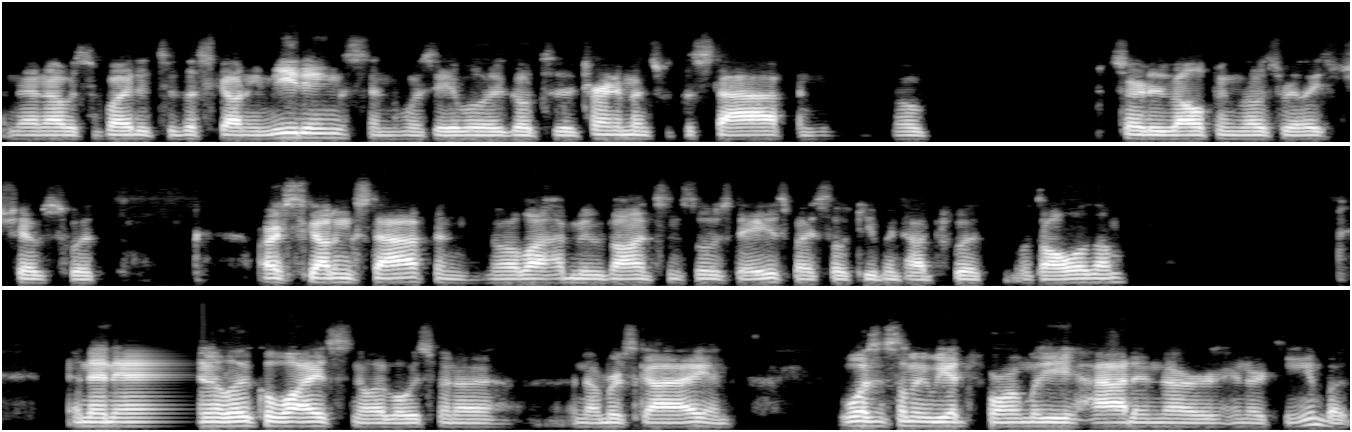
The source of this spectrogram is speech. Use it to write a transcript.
and then I was invited to the scouting meetings, and was able to go to the tournaments with the staff, and you know, started developing those relationships with our scouting staff. And you know, a lot have moved on since those days, but I still keep in touch with with all of them. And then analytical wise, you know, I've always been a, a numbers guy, and it wasn't something we had formally had in our in our team, but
